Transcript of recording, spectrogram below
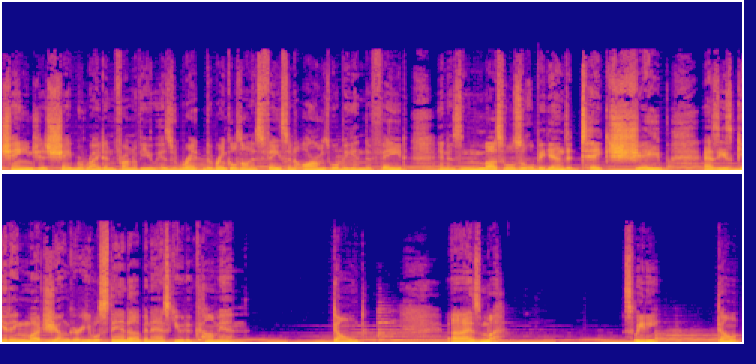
change his shape right in front of you. His the wrinkles on his face and arms will begin to fade, and his muscles will begin to take shape as he's getting much younger. He will stand up and ask you to come in. Don't. Uh, as much, sweetie, don't.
